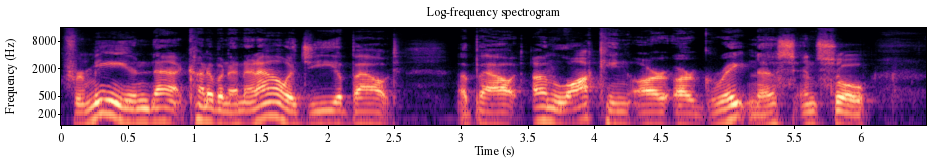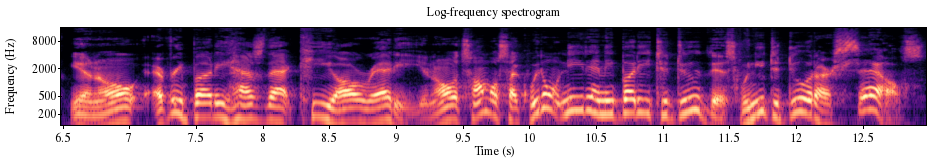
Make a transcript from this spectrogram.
for me, in that kind of an analogy about, about unlocking our, our greatness. And so, you know, everybody has that key already. You know, it's almost like we don't need anybody to do this. We need to do it ourselves.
